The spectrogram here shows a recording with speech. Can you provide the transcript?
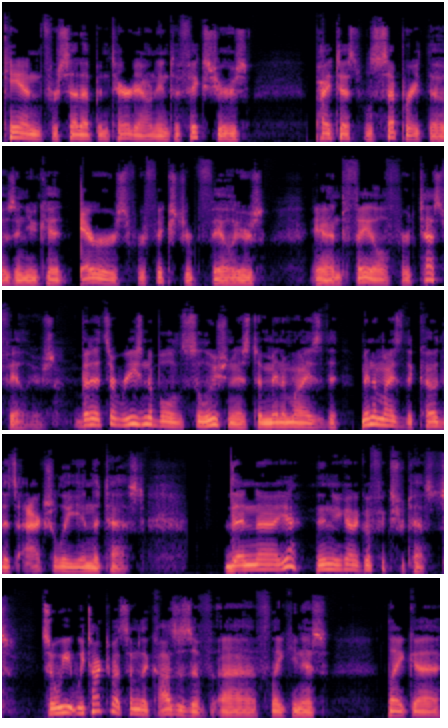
can for setup and teardown into fixtures, PyTest will separate those, and you get errors for fixture failures and fail for test failures. But it's a reasonable solution is to minimize the minimize the code that's actually in the test. Then uh, yeah, then you got to go fix your tests. So we we talked about some of the causes of uh, flakiness, like uh,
